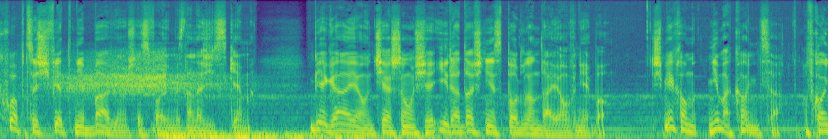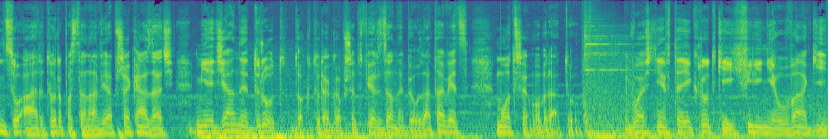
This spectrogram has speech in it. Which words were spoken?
Chłopcy świetnie bawią się swoim znaleziskiem. Biegają, cieszą się i radośnie spoglądają w niebo. Śmiechom nie ma końca. W końcu Arthur postanawia przekazać miedziany drut, do którego przytwierdzony był latawiec, młodszemu bratu. Właśnie w tej krótkiej chwili nieuwagi,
